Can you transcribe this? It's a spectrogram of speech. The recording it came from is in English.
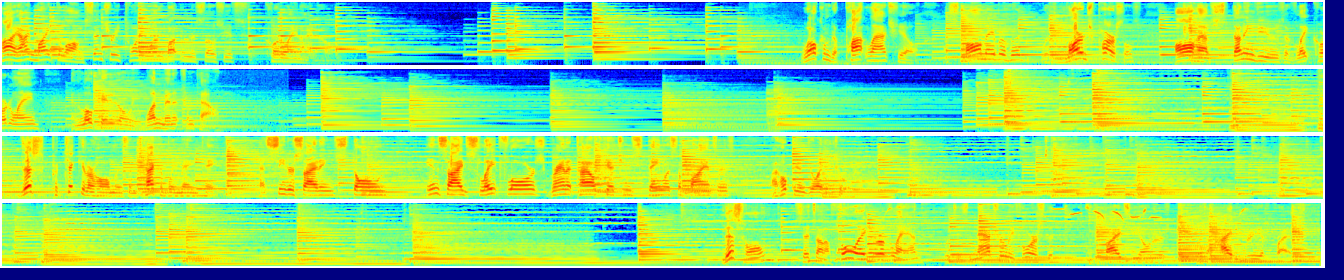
Hi, I'm Mike DeLong, Century 21 Butler & Associates, Coeur d'Alene, Idaho. Welcome to Potlatch Hill, a small neighborhood with large parcels. All have stunning views of Lake Coeur d'Alene and located only one minute from town. This particular home is impeccably maintained. Has cedar siding, stone, inside slate floors, granite tiled kitchen, stainless appliances. I hope you enjoy the tour. This home sits on a full acre of land naturally forested and provides the owners with a high degree of privacy.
